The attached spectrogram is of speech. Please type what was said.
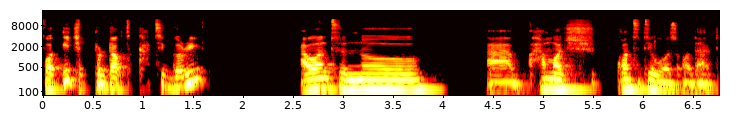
for each product category, I want to know uh, how much quantity was ordered.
